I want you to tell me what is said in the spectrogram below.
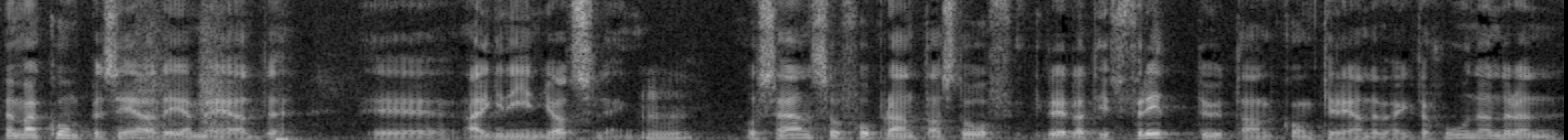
Men man kompenserar det med eh, arginingödsling. Och sen så får plantan stå relativt fritt utan konkurrerande vegetation under en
